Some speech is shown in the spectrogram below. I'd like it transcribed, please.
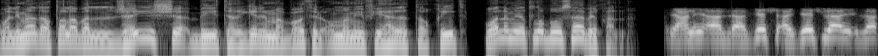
ولماذا طلب الجيش بتغيير المبعوث الأممي في هذا التوقيت ولم يطلبه سابقا؟ يعني الجيش الجيش لا لا,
